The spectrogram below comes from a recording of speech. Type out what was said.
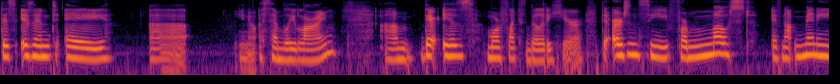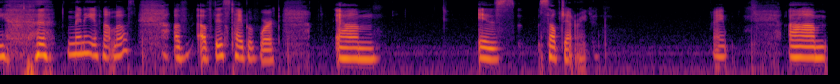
this isn't a uh, you know assembly line." Um, there is more flexibility here. The urgency for most if not many, many, if not most, of, of this type of work um, is self generated. Right? Um,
